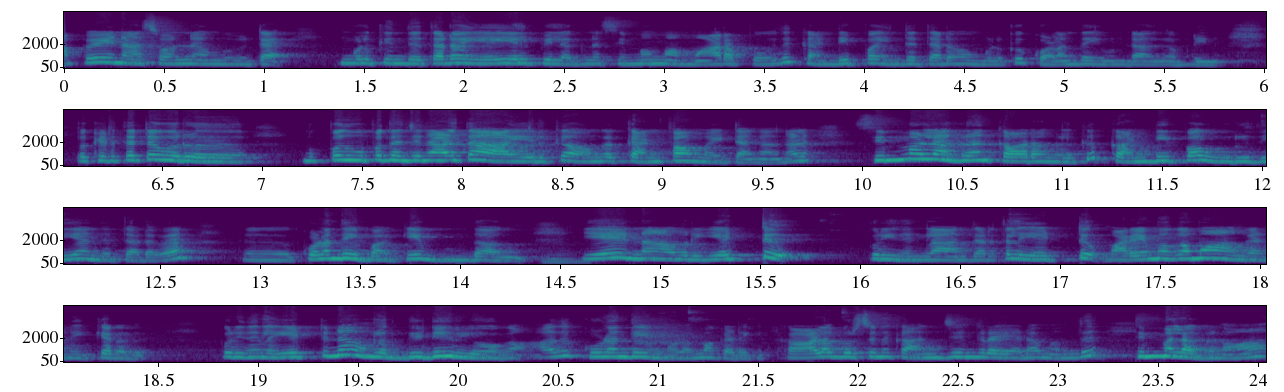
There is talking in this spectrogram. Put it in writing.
அப்போவே நான் சொன்னேன் உங்ககிட்ட உங்களுக்கு இந்த தடவை ஏஎல்பி லக்னம் சிம்மமாக மாறப்போகுது. கண்டிப்பாக இந்த தடவை உங்களுக்கு குழந்தை உண்டாகும் அப்படின்னு. இப்போ கிட்டத்தட்ட ஒரு முப்பது முப்பத்தஞ்சு நாள் தான் ஆயிருக்கு. அவங்க கன்ஃபார்ம் ஆயிட்டாங்க. அதனால சிம்ம லக்னக்காரங்களுக்கு கண்டிப்பாக உறுதியாக இந்த தடவை குழந்தை பாக்கியம் உண்டாகும். ம். ஏன்னா அவர் எட்டு புரியுதுங்களா? அந்த இடத்துல எட்டு மறைமுகமாக அங்கே நிற்கிறது புரியுதுங்களா? எட்டுனா உங்களுக்கு திடீர் யோகம். அது குழந்தை மூலமாக கிடைக்கும். காலபுருஷனுக்கு அஞ்சுங்கிற இடம் வந்து சிம்ம லக்னம்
